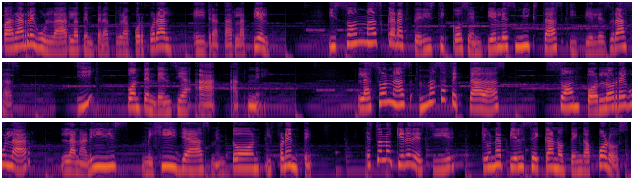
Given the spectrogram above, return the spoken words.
para regular la temperatura corporal e hidratar la piel. Y son más característicos en pieles mixtas y pieles grasas y con tendencia a acné. Las zonas más afectadas son por lo regular la nariz, mejillas, mentón y frente. Esto no quiere decir que una piel seca no tenga poros.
